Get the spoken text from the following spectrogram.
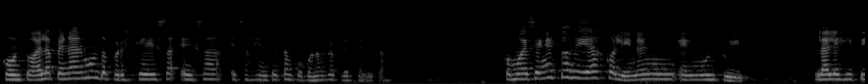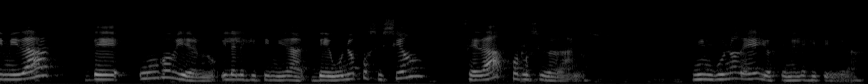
con toda la pena del mundo, pero es que esa, esa, esa gente tampoco nos representa. Como decía en estos días Colina en un, en un tuit, la legitimidad de un gobierno y la legitimidad de una oposición se da por los ciudadanos. Ninguno de ellos tiene legitimidad.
